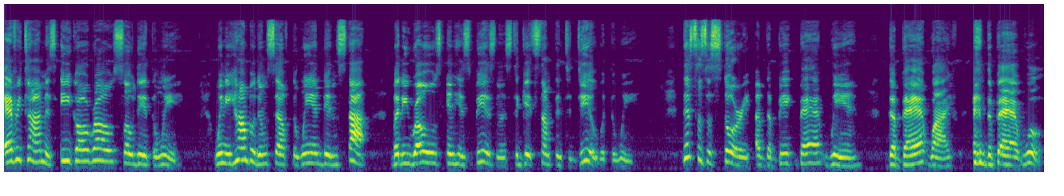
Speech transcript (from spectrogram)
Every time his ego rose, so did the wind. When he humbled himself, the wind didn't stop, but he rose in his business to get something to deal with the wind. This is a story of the big bad wind, the bad wife, and the bad wolf.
